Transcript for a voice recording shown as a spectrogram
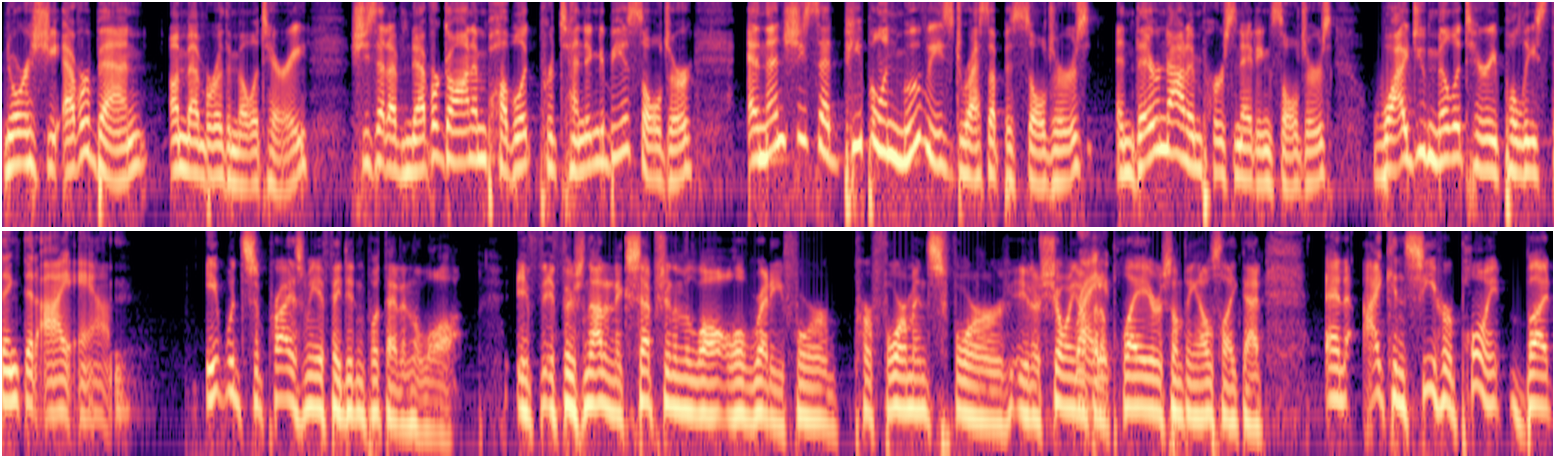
nor has she ever been, a member of the military. She said, I've never gone in public pretending to be a soldier. And then she said, people in movies dress up as soldiers and they're not impersonating soldiers. Why do military police think that I am? It would surprise me if they didn't put that in the law. If if there's not an exception in the law already for performance, for you know showing up at a play or something else like that, and I can see her point, but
